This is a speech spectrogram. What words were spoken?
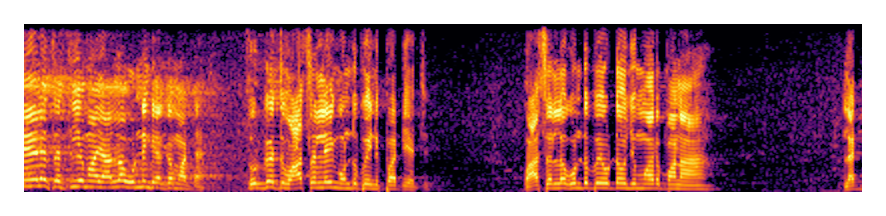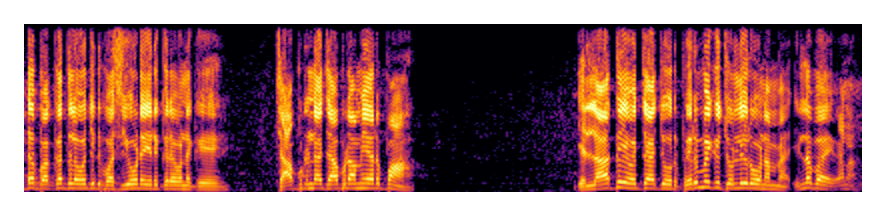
மேலே சத்தியமாக யாரெல்லாம் ஒன்றும் கேட்க மாட்டேன். சொர்க்கத்து வாசல்லையும் கொண்டு போய் நிப்பாட்டியாச்சு. வாசலில் கொண்டு போய் விட்டவன் சும்மா இருப்பானா? லட்டை பக்கத்தில் வச்சுட்டு பசியோடு இருக்கிறவனுக்கு சாப்பிடுண்டா சாப்பிடாமையா இருப்பான். எல்லாத்தையும் வச்சாச்சு ஒரு பெருமைக்கு சொல்லிடுவோம் நம்ம. இல்லை பாய் வேணாம்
